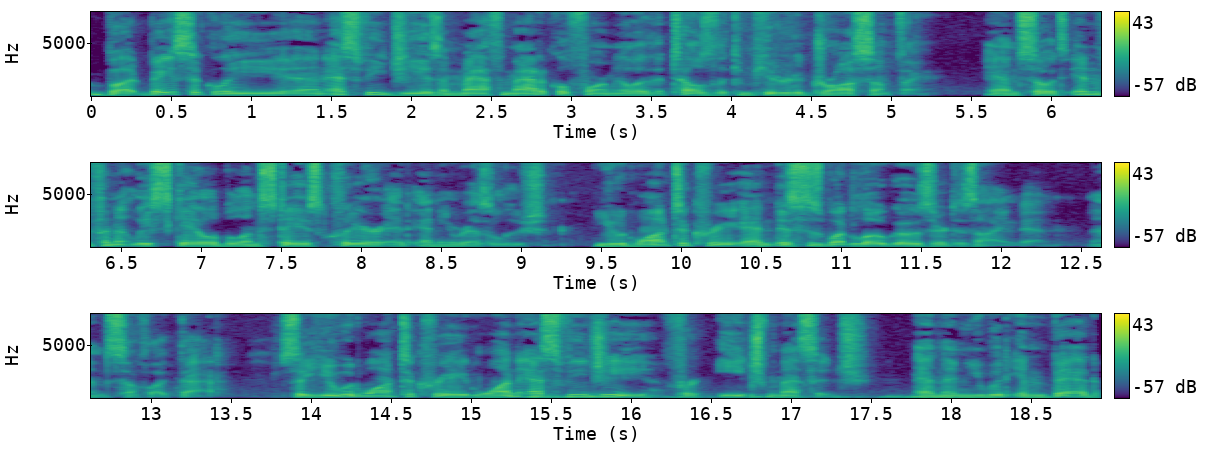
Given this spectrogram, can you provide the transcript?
But basically, an SVG is a mathematical formula that tells the computer to draw something. And so it's infinitely scalable and stays clear at any resolution. You would want to create, and this is what logos are designed in and stuff like that. So you would want to create one SVG for each message, and then you would embed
